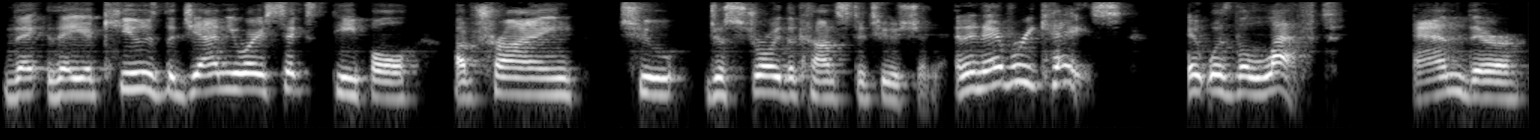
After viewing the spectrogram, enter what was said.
They, they accused the January 6th people of trying to destroy the Constitution. And in every case, it was the left and their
